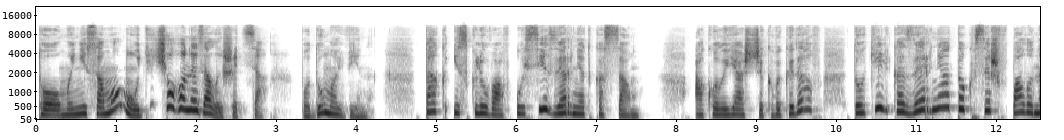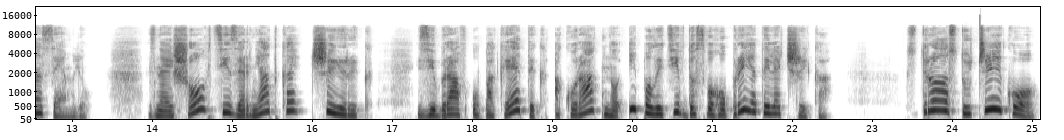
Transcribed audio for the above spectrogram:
то мені самому нічого не залишиться, подумав він. Так і склював усі зернятка сам. А коли ящик викидав, то кілька зерняток все ж впало на землю. Знайшов ці зернятка чирик, зібрав у пакетик акуратно і полетів до свого приятеля Чика. Здрастуй, Чико!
